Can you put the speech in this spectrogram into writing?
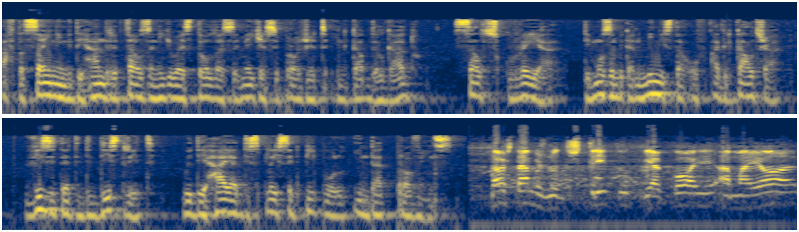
After signing the 100,000 US dollars emergency project in Cabo Delgado, Celso Correia, the Mozambican Minister of Agriculture, visited the district with the higher displaced people in that province. Nós estamos no distrito que acolhe a maior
